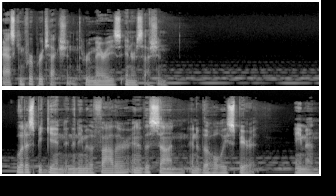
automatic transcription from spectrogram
asking for protection through Mary's intercession. Let us begin in the name of the Father, and of the Son, and of the Holy Spirit. Amen.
